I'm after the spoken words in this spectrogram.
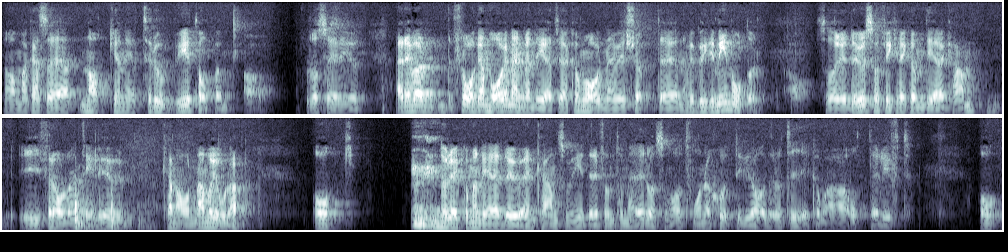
Ja, man kan säga att nocken är trubbig i toppen. Ja, För då ser det ju ut. Nej, det var, frågan var ju nämligen det att jag kommer ihåg när vi köpte, när vi byggde min motor. ja, Så var det du som fick rekommendera kam i förhållande till hur kanalerna var gjorda. Och då rekommenderade du en kam som vi hittade från Tomei då som var 270 grader och 10,8 i lyft. Och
